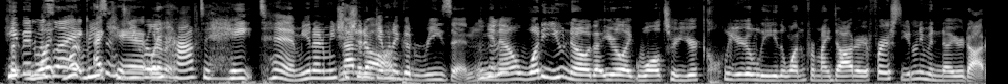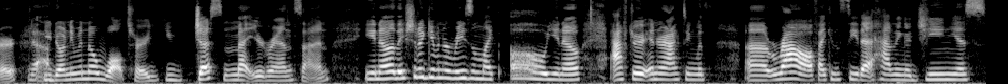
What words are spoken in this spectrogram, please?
He But even what, was like, what reason do you really whatever. have to hate Tim? You know what I mean? She should have given. Mm-hmm. a good reason. You know, what do you know that you're like Walter? You're clearly the one for my daughter. At first, you don't even know your daughter. Yeah. You don't even know Walter. You just met your grandson. You know, they should have given a reason like, oh, you know, after interacting with uh, Ralph, I can see that having a genius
